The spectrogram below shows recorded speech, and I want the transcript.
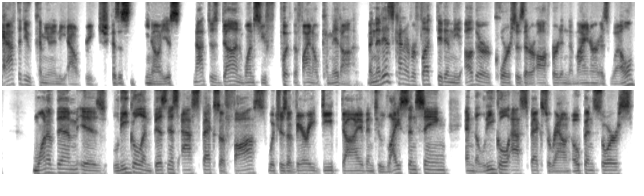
you have to do community outreach because it's, you know, it's not just done once you've put the final commit on. And that is kind of reflected in the other courses that are offered in the minor as well. One of them is legal and business aspects of FOSS, which is a very deep dive into licensing and the legal aspects around open source.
